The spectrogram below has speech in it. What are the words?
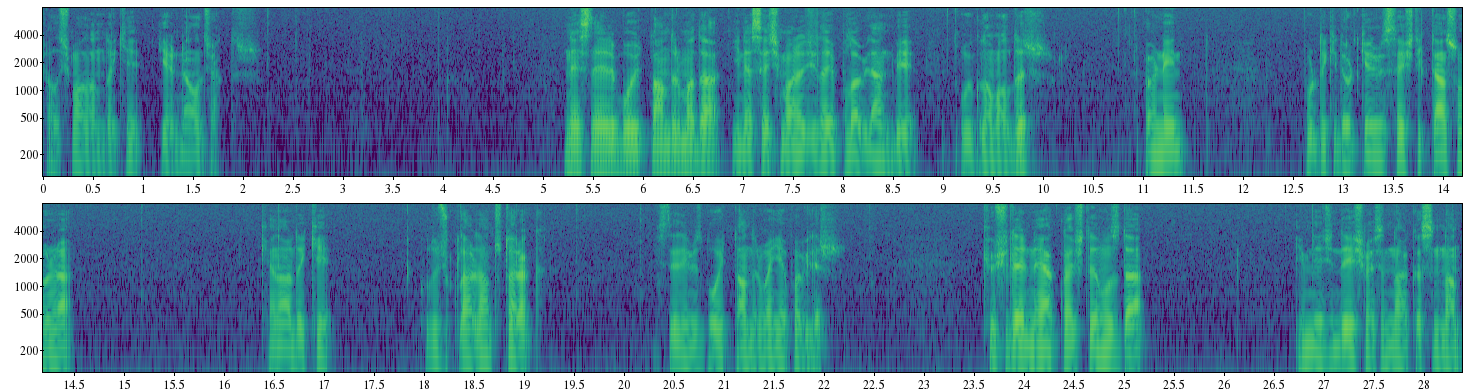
çalışma alanındaki yerini alacaktır. Nesneleri boyutlandırma da yine seçme aracıyla yapılabilen bir uygulamalıdır. Örneğin buradaki dörtgenimizi seçtikten sonra kenardaki kutucuklardan tutarak istediğimiz boyutlandırmayı yapabilir. Köşelerine yaklaştığımızda imlecin değişmesinin arkasından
